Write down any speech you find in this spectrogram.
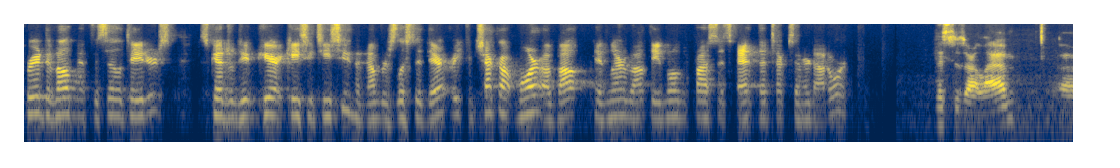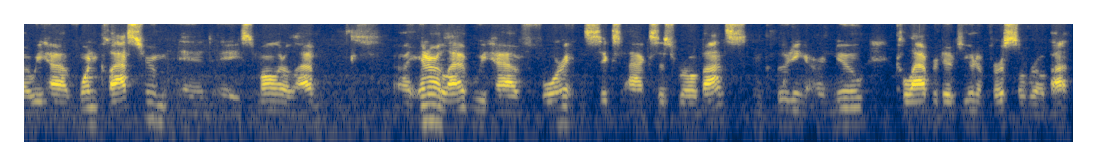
career development facilitators scheduled here at KCTC. The number's listed there, or you can check out more about and learn about the enrollment process at thetechcenter.org. This is our lab. Uh, we have one classroom and a smaller lab. Uh, in our lab, we have four and six axis robots, including our new collaborative universal robot.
